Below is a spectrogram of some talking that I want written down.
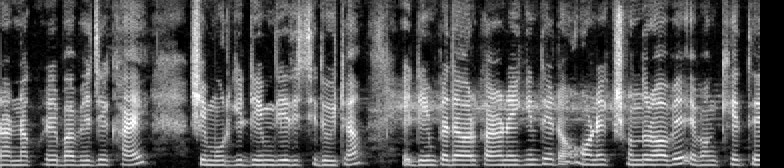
রান্না করে বা ভেজে খাই, সে মুরগির ডিম দিয়ে দিচ্ছি দুইটা। এই ডিমটা দেওয়ার কারণে কিন্তু এটা অনেক সুন্দর হবে এবং খেতে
